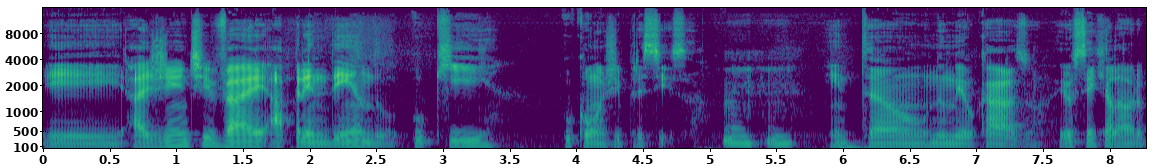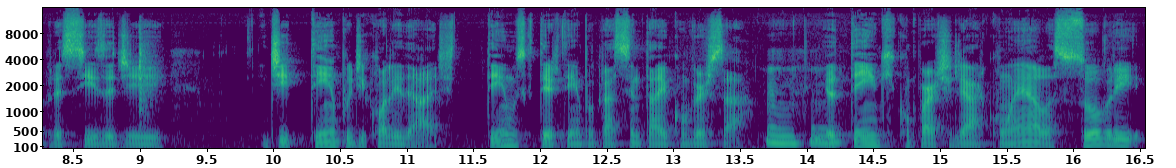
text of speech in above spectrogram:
E a gente vai aprendendo o que o cônjuge precisa. Uhum. Então, no meu caso, eu sei que a Laura precisa de, de tempo de qualidade. Temos que ter tempo para sentar e conversar. Uhum. Eu tenho que compartilhar com ela sobre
